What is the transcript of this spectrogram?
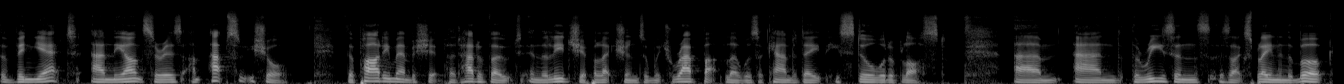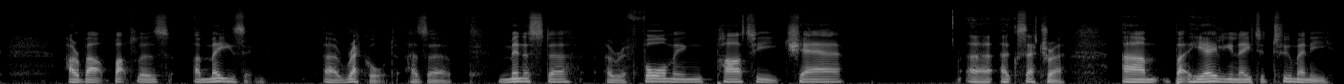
vignette, and the answer is I'm absolutely sure if the party membership had had a vote in the leadership elections in which Rab Butler was a candidate, he still would have lost. Um, and the reasons, as I explain in the book, are about Butler's amazing uh, record as a minister, a reforming party chair, uh, etc. Um, but he alienated too many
